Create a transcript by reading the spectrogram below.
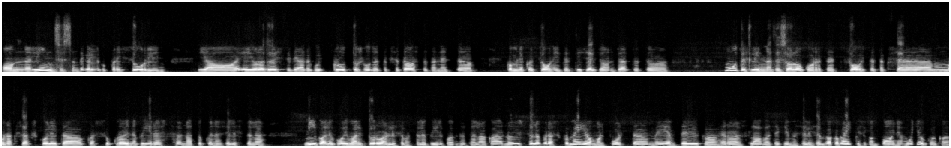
on linn, sest see on tegelikult päris suur linn. Ja ei ole tõesti teada, kui ruttu suudetakse taastada need äh, kommunikatsioonid, et isegi on teatud äh, muudes linnades olukord, et soovitatakse äh, mõneks ajaks kolida kas Ukraina piires natukene sellistele äh, nii palju kui võimalik turvalisematele piirkondadele, aga no just sellepärast ka meie omalt poolt, äh, meie MTÜ-ga Heroja Slava tegime sellise väga väikese kampaania muidugi, aga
